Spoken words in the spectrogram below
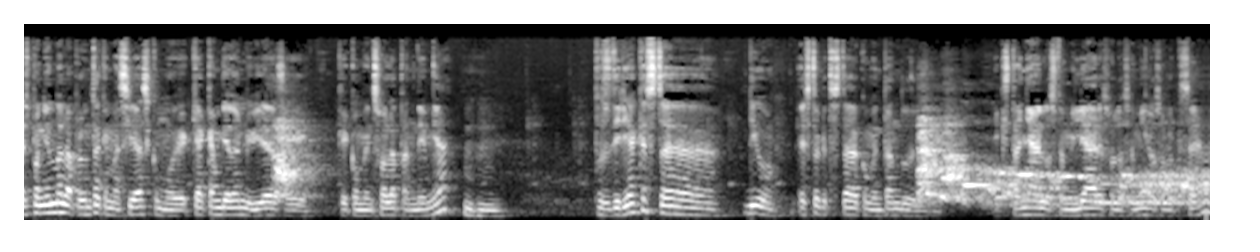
Respondiendo a la pregunta que me hacías, como de qué ha cambiado en mi vida desde que comenzó la pandemia, pues diría que hasta, digo, esto que te estaba comentando de la- extrañar a los familiares o a los amigos o lo que sea,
